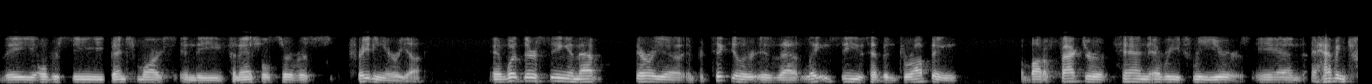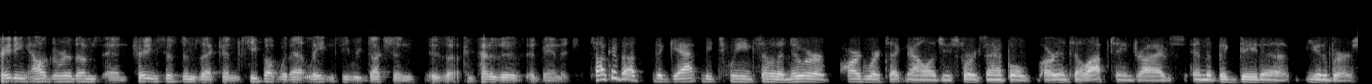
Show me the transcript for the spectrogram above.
They oversee benchmarks in the financial service trading area. And what they're seeing in that area in particular is that latencies have been dropping about a factor of 10 every three years. And having trading algorithms and trading systems that can keep up with that latency reduction is a competitive advantage. Talk about the gap between some of the newer hardware technologies, for example, our Intel Optane drives and the big data universe.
